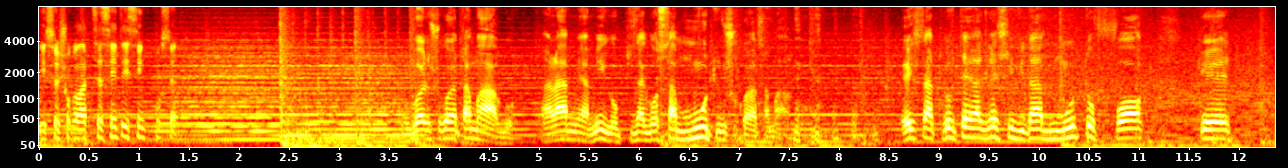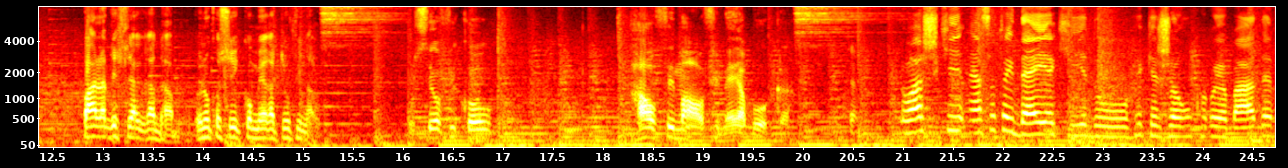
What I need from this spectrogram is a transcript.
Esse é o chocolate 65%. Agora o chocolate amargo. Lá, meu amigo, precisa gostar muito do chocolate amargo. Esse tatu tem agressividade muito forte que para de ser agradável. Eu não consigo comer até o final. O seu ficou half mouth, meia boca. Eu acho que essa tua ideia aqui do requeijão com a goiabada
